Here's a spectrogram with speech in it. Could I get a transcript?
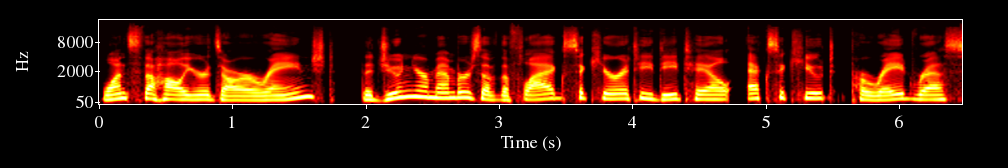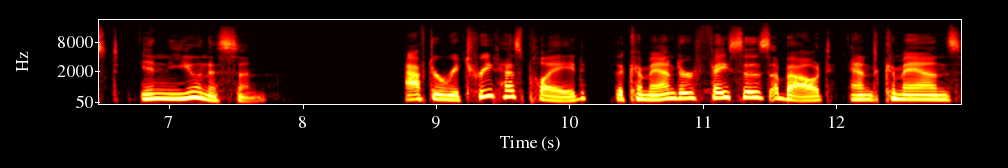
Once the halyards are arranged, the junior members of the flag security detail execute parade rest in unison. After retreat has played, the commander faces about and commands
